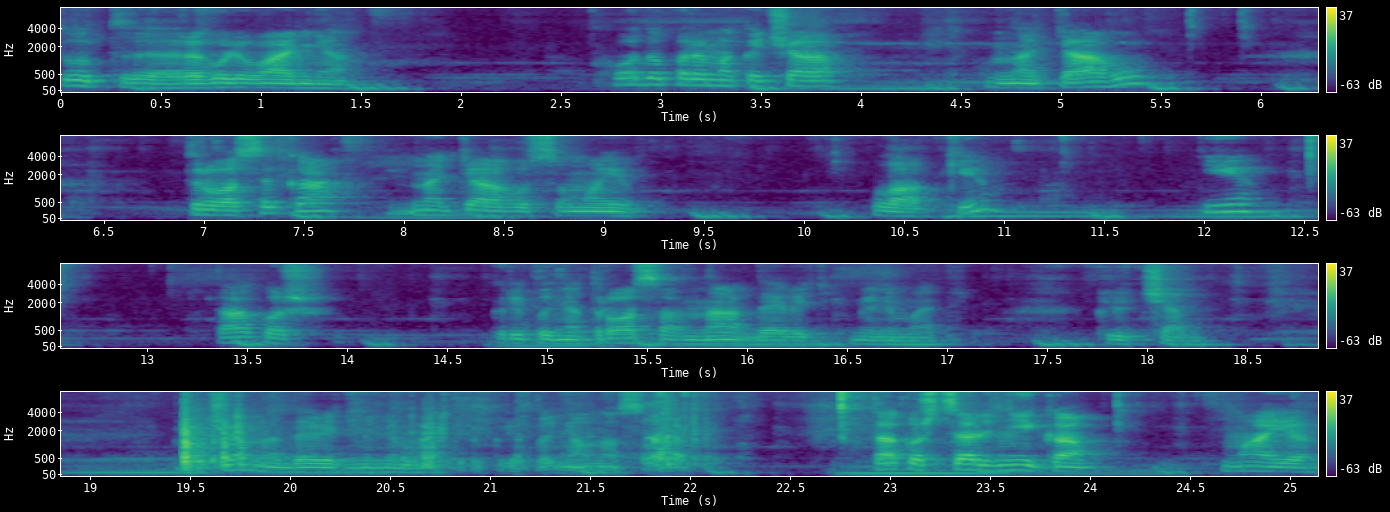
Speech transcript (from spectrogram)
Тут е, регулювання ходу перемикача, натягу, тросика, натягу самої лапки і також кріплення троса на 9 мм ключем ключем на 9 мм кріплення у нас. Також ця лінійка має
